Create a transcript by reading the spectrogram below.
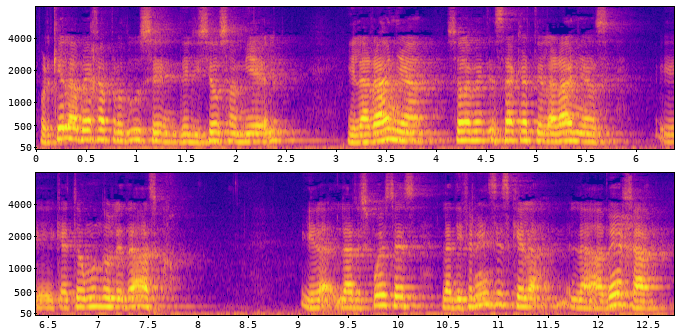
¿Por qué la abeja produce deliciosa miel y la araña solamente saca telarañas eh, que a todo el mundo le da asco? Y la, respuesta es, la diferencia es que la, la abeja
